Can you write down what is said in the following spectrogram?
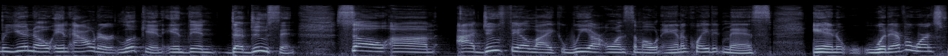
you know, in outer looking and then deducing. So um I do feel like we are on some old antiquated mess, and whatever works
